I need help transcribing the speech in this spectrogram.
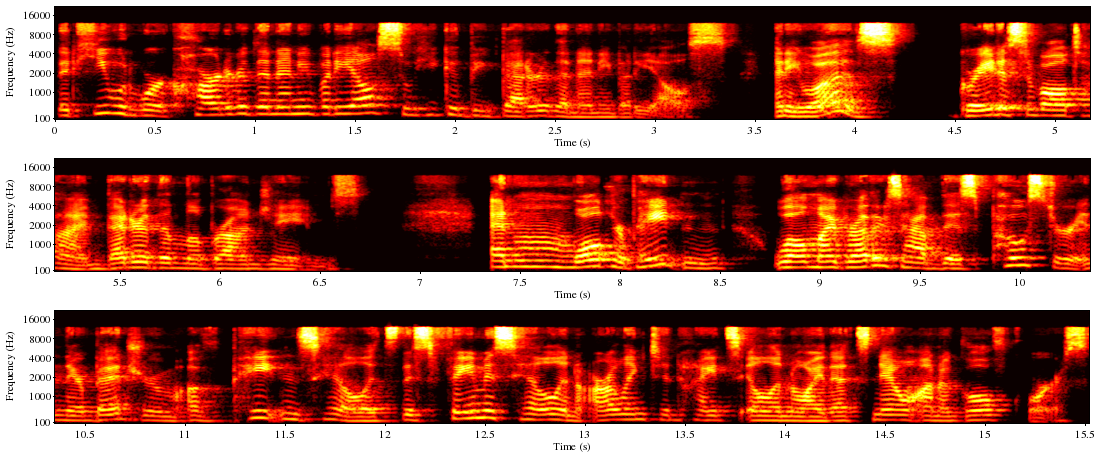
that he would work harder than anybody else so he could be better than anybody else. And he was greatest of all time, better than LeBron James. And Walter Payton, well, my brothers have this poster in their bedroom of Payton's Hill. It's this famous hill in Arlington Heights, Illinois, that's now on a golf course.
